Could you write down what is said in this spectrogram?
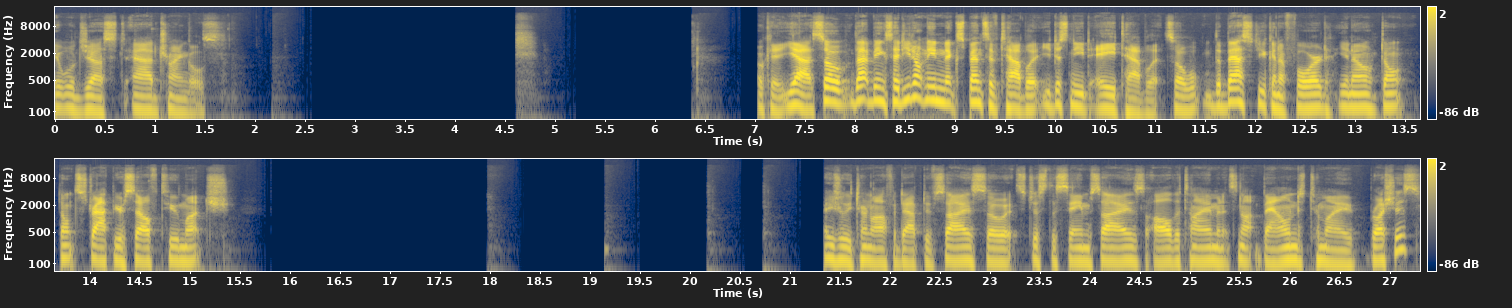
It will just add triangles. Okay, yeah. So that being said, you don't need an expensive tablet. You just need a tablet. So the best you can afford, you know, don't don't strap yourself too much. I usually turn off adaptive size so it's just the same size all the time and it's not bound to my brushes.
